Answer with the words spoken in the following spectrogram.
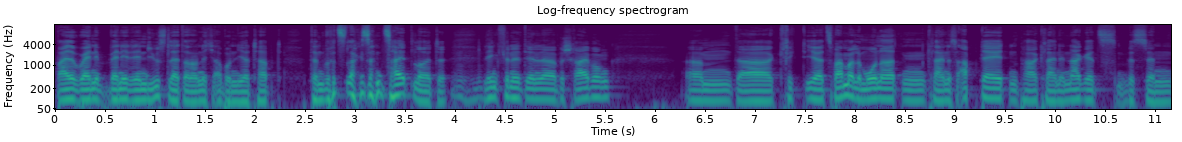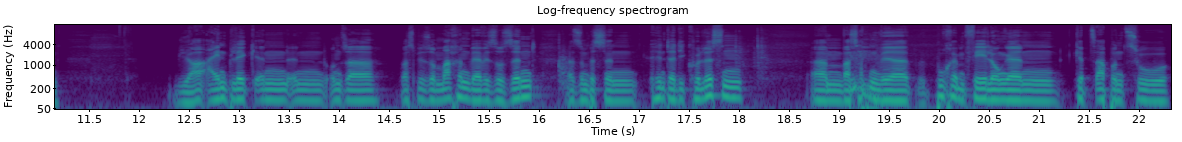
By the way, wenn ihr den Newsletter noch nicht abonniert habt, dann wird's langsam Zeit, Leute. Mhm. Link findet ihr in der Beschreibung. Ähm, da kriegt ihr zweimal im Monat ein kleines Update, ein paar kleine Nuggets, ein bisschen ja, Einblick in, in unser, was wir so machen, wer wir so sind. Also ein bisschen hinter die Kulissen. Ähm, was hatten wir? Buchempfehlungen gibt's ab und zu.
